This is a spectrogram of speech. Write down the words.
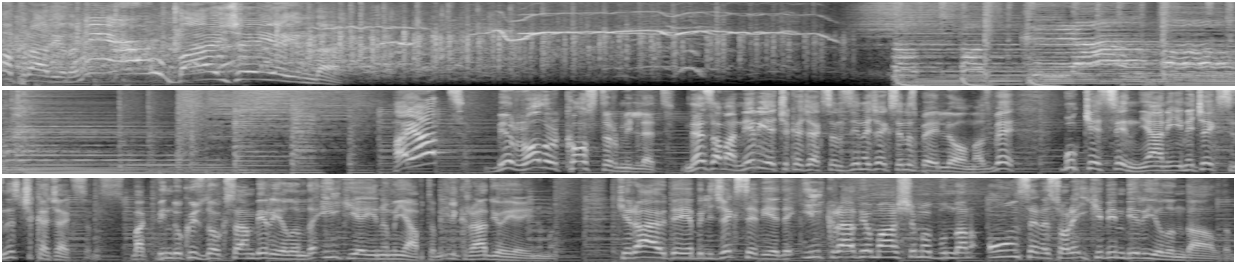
Pop Radyo'da. Bay J yayında. Bir roller coaster millet. Ne zaman nereye çıkacaksınız, ineceksiniz belli olmaz. Ve bu kesin yani ineceksiniz, çıkacaksınız. Bak 1991 yılında ilk yayınımı yaptım, ilk radyo yayınımı. Kira ödeyebilecek seviyede ilk radyo maaşımı bundan 10 sene sonra 2001 yılında aldım.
